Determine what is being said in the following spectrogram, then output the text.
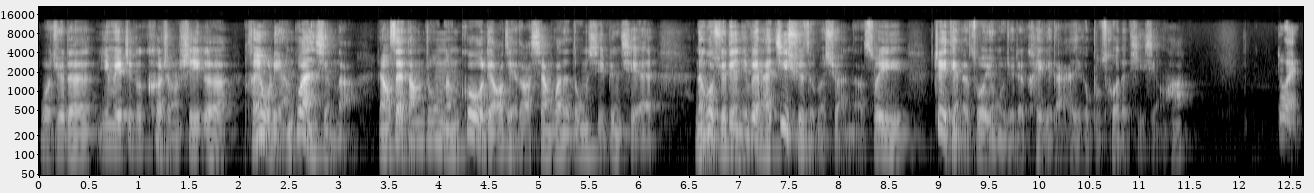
我觉得因为这个课程是一个很有连贯性的，然后在当中能够了解到相关的东西，并且。能够决定你未来继续怎么选的，所以这点的作用，我觉得可以给大家一个不错的提醒哈。对，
